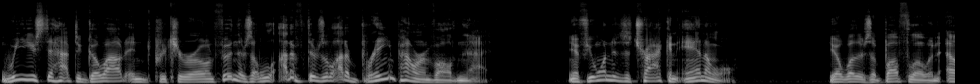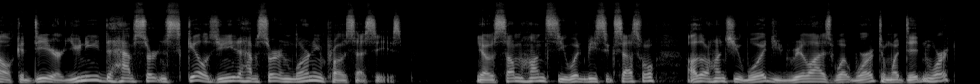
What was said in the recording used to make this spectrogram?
we used to have to go out and procure our own food. And there's a lot of there's a lot of brain power involved in that. You know, if you wanted to track an animal, you know, whether it's a buffalo, an elk, a deer, you need to have certain skills. You need to have certain learning processes. You know, some hunts you wouldn't be successful, other hunts you would. You'd realize what worked and what didn't work.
